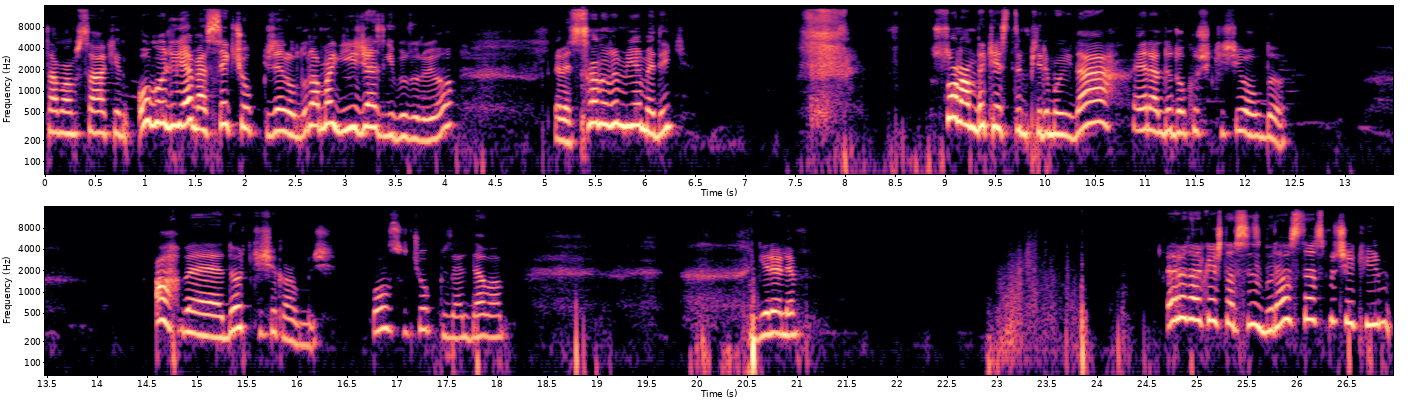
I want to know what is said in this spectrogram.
Tamam sakin. O golü yemezsek çok güzel olur ama yiyeceğiz gibi duruyor. Evet sanırım yemedik. Son anda kestim Primo'yu da. Herhalde 9 kişi oldu. Ah be 4 kişi kalmış. Olsun çok güzel devam. Girelim. Evet arkadaşlar siz Brawl Stars mı çekeyim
